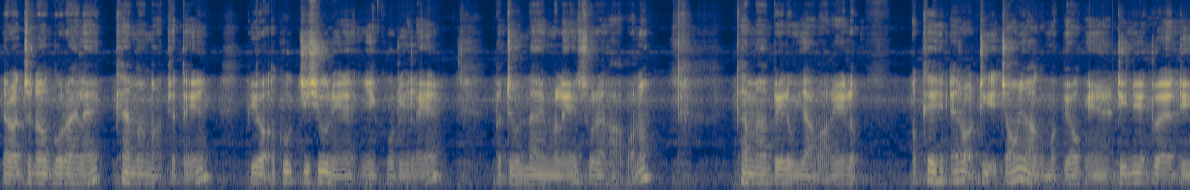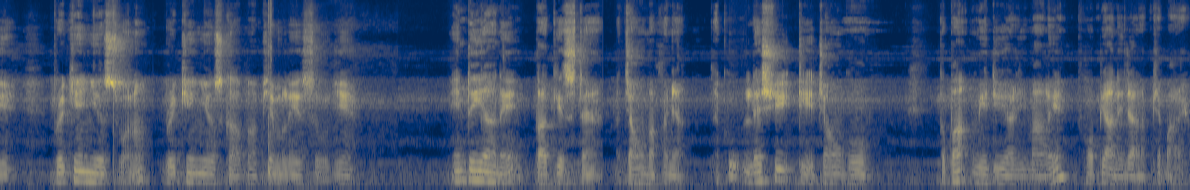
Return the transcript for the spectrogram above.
အဲ့တော့ကျွန်တော်ကိုယ်တိုင်လည်းခံမှန်းမှာဖြစ်တယ်ပြီးတော့အခုကြည့်ရှုနေတဲ့ညီကိုတွေလည်းဘယ်သူနိုင်မလဲဆိုတဲ့ဟာပေါ့နော်ခံမှန်းပေးလို့ရပါတယ်လို့ Okay အဲ့တော့ဒီအကြောင်းအရာကိုမပြောခင်ဒီနေ့အတွက်ဒီ breaking news ပေါ့နော် breaking news ကဘာဖြစ်မလဲဆိုရင်အိန္ဒိယနဲ့ပါကစ္စတန်အကြောင်းပါခင်ဗျအခုလက်ရှိဒီအကြောင်းကိုကမ္ဘာမီဒီယာတွေမှာလည်းဖော်ပြနေကြတာဖြစ်ပါတယ်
